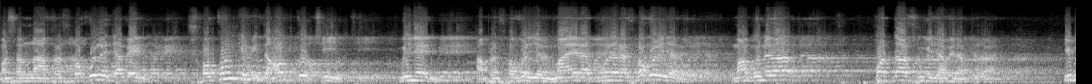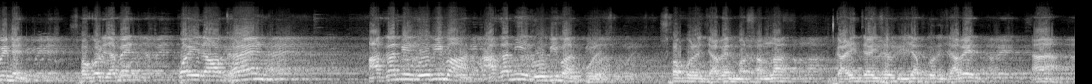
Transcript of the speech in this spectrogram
মাসাল্লাহ আপনারা সকলে যাবেন। সকলকে আমি দাওয়াত করছি। বুঝলেন আপনারা সকলে যাবেন। মায়েরা, বোনেরা সকলে যাবেন। মা বোনেরা পর্দার সঙ্গে যাবেন আপনারা। কি বুঝলেন সকলে যাবেন। পয়লা অঘ্রায়ণ আগামী রবিবার আগামী রবিবার পড়েছে। সকলে যাবেন মাসাল্লাহ গাড়ি টাড়ি সব রিজার্ভ করে যাবেন। হ্যাঁ।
